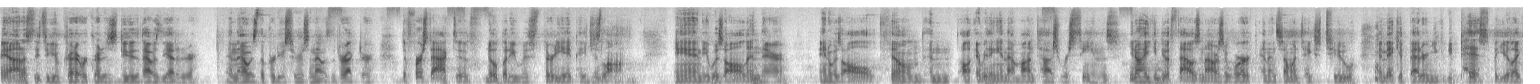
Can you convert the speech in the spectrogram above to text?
I mean, honestly, to give credit where credit is due, that was the editor. And that was the producers, and that was the director. The first act of Nobody was 38 pages long, and it was all in there and it was all filmed and all, everything in that montage were scenes. You know how you can do a thousand hours of work and then someone takes two and make it better and you could be pissed but you're like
